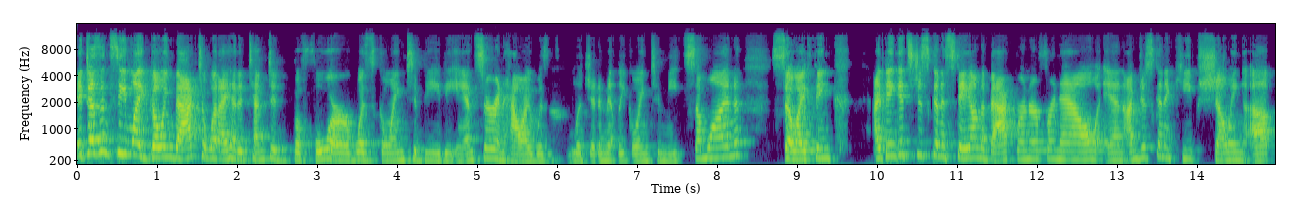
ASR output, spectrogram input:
It doesn't seem like going back to what I had attempted before was going to be the answer and how I was legitimately going to meet someone. So I think I think it's just going to stay on the back burner for now and I'm just going to keep showing up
